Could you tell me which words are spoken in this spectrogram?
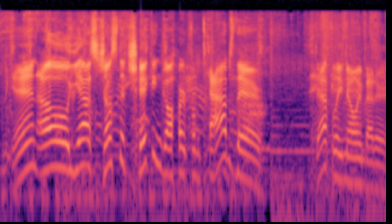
And again, oh yes, just the chicken guard from Tabs there. Definitely knowing better.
